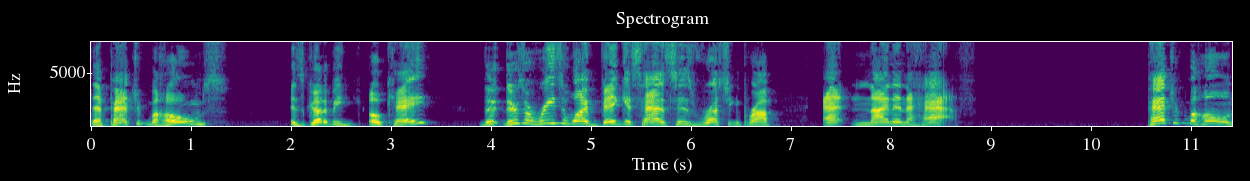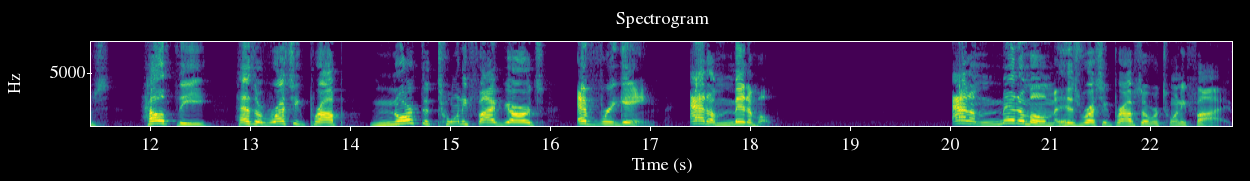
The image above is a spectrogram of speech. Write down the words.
that Patrick Mahomes is to be okay? There's a reason why Vegas has his rushing prop at nine and a half. Patrick Mahomes, healthy, has a rushing prop north of 25 yards every game, at a minimum. At a minimum, his rushing props over 25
